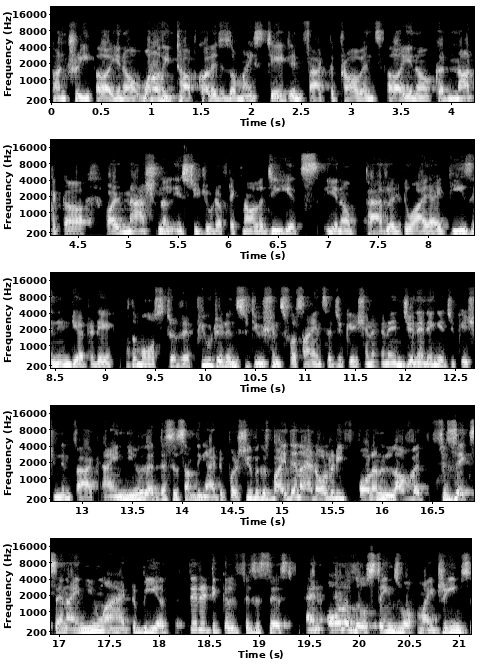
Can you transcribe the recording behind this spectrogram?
country, uh, you know, one of the top colleges of my state, in fact, the province, uh, you know, Karnataka, called National Institute of Technology. It's, you know, parallel to IITs in India today, the most reputed institutions for science education and engineering education. In fact, I knew that this is something I had to pursue because by then I had already fallen in love with physics and I knew I had to be a theoretical physicist and all of those things were my dreams.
